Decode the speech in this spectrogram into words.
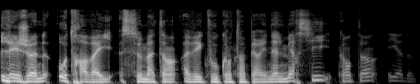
Les jeunes au travail ce matin avec vous, Quentin Périnel. Merci, Quentin, et à demain.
